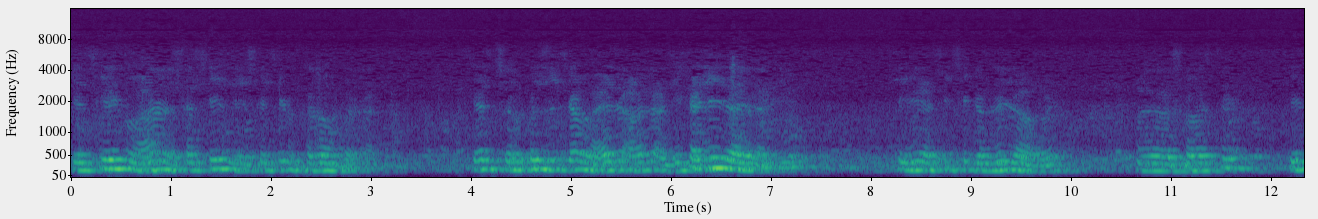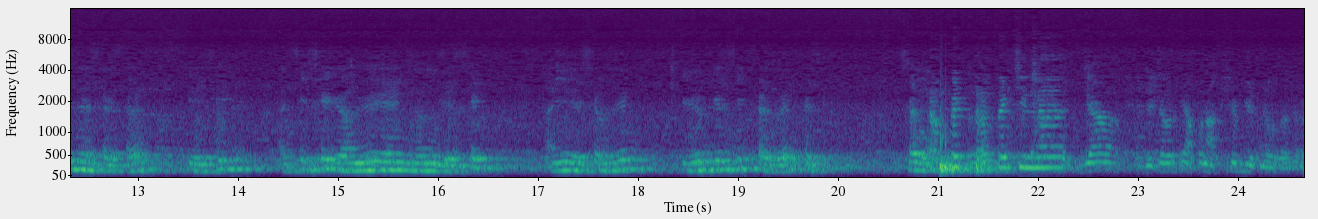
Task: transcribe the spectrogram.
त्याची एक महाराष्ट्राची देशाची परंपरा त्या चौकशीच्या बाहेर आज अधिकारी जायला लागले. की ही अतिशय गंभीर बाब आहे मला असं वाटतं केंद्र सरकार याची अतिशय गांभीर्याने नोंद घेते आणि याच्यामध्ये योग्य ती कारवाई करते. ट्रम्पेट ट्रम्पेट चिन्ह ज्या ज्याच्यावरती आपण आक्षेप घेतला होता तर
